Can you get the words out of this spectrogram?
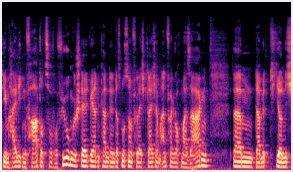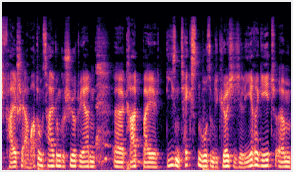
dem Heiligen Vater zur Verfügung gestellt werden kann, denn das muss man vielleicht gleich am Anfang nochmal sagen, ähm, damit hier nicht falsche Erwartungshaltung geschürt werden. Äh, Gerade bei diesen Texten, wo es um die kirchliche Lehre geht, ähm,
